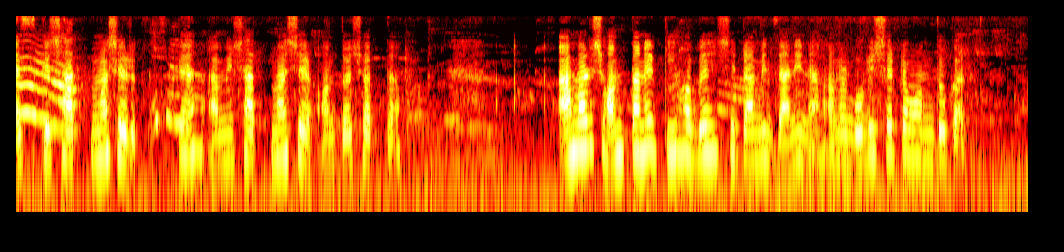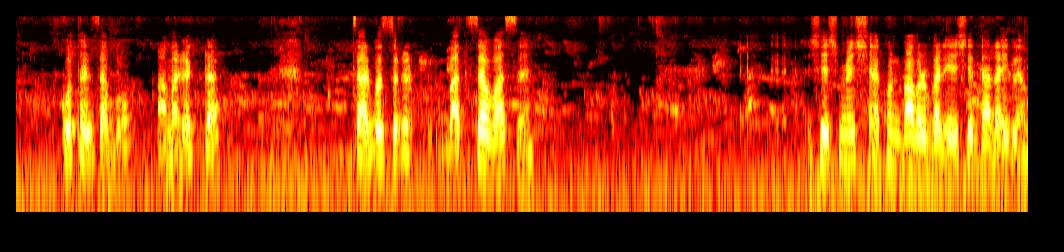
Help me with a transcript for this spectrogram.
আজকে সাত মাসের, আমি সাত মাসের অন্তঃসত্ত্বা। আমার সন্তানের কি হবে সেটা আমি জানি না। আমার ভবিষ্যৎটা অন্ধকার। কোথায় যাব? আমার একটা চার বছরের বাচ্চাও আছে। শেষমেশ এখন বাবার বাড়ি এসে দাঁড়াইলাম।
